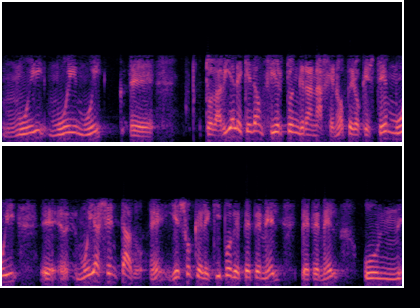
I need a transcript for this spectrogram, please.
muy, muy, muy eh, todavía le queda un cierto engranaje, ¿no? Pero que esté muy, eh, muy asentado, ¿eh? Y eso que el equipo de Pepe Mel, Pepe Mel, un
